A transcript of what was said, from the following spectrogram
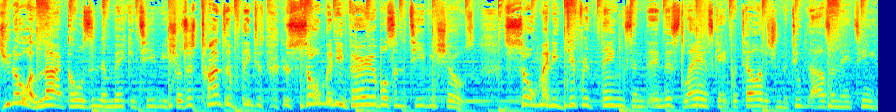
You know, a lot goes into making TV shows. There's tons of things. There's so many variables in the TV shows. So many different things in, in this landscape of television in 2018.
